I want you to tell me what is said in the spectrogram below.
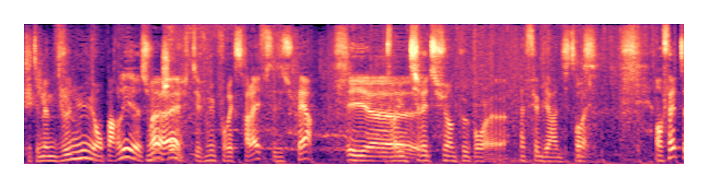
tu étais même venu en parler euh, sur la chaîne. j'étais venu pour Extra Life, c'était super. Et euh... tirer dessus un peu pour affaiblir à distance. En fait,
